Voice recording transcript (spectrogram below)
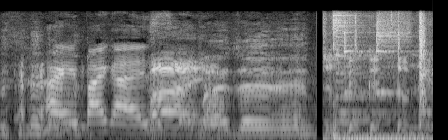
All right, bye guys. Bye. Bye, Jen. Just be a good thumbnail.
